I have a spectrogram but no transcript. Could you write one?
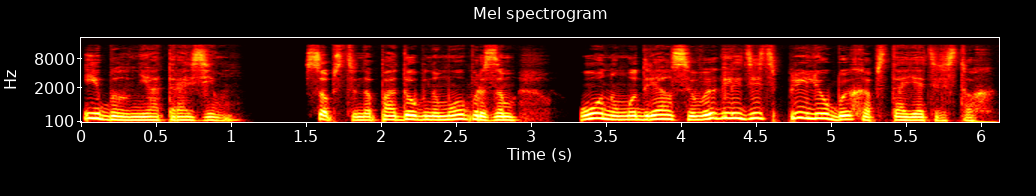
и был неотразим. Собственно, подобным образом он умудрялся выглядеть при любых обстоятельствах.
